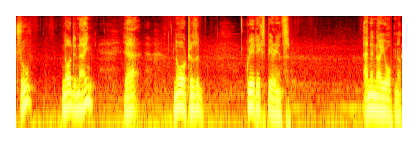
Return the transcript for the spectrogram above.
true, no denying. Yeah, no, it was a great experience and an eye opener.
